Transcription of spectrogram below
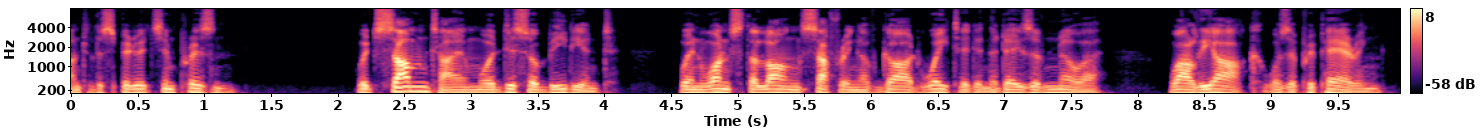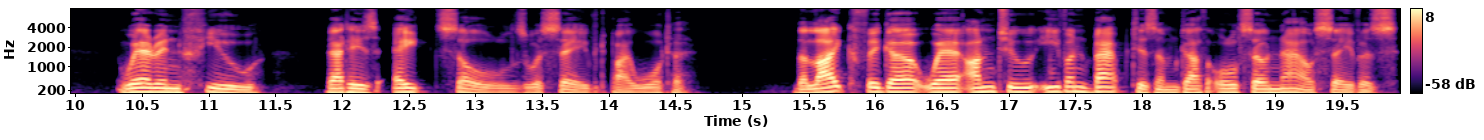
unto the spirits in prison, which sometime were disobedient, when once the long suffering of God waited in the days of Noah, while the ark was a preparing, wherein few, that is, eight souls, were saved by water. The like figure whereunto even baptism doth also now save us,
